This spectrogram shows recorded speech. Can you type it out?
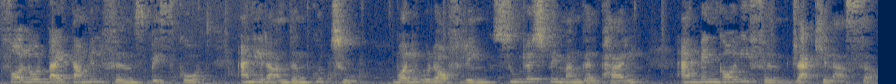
followed by Tamil films Biskoth and Irandam Kuthu, Bollywood offering Suraj Pe Mangal Bhari, and Bengali film Dracula Sir.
